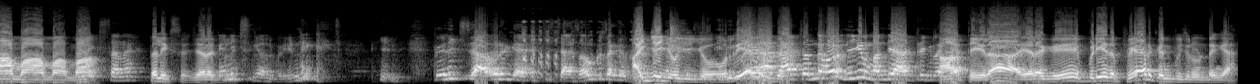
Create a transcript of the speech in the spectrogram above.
ஆமா ஆமா ஆமா. பெலிக்ஸ் தானே? பெலிக்ஸ் ஜெயராஜ். பெலிக்ஸ்ங்க அவர் பேர்? என்னங்க? பெலிக்ஸ் அவருங்க. ச- சவுக்கு சங்க ஐயோ ஐயோ ஒரே நான் சொன்ன மாதிரி நீங்களும் மண்டி ஆட்டுறீங்களா? பார்த்தீங்களா எனக்கு இப்படியே இந்த பேர் கன்ஃபியூஷன் உண்டுங்க.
